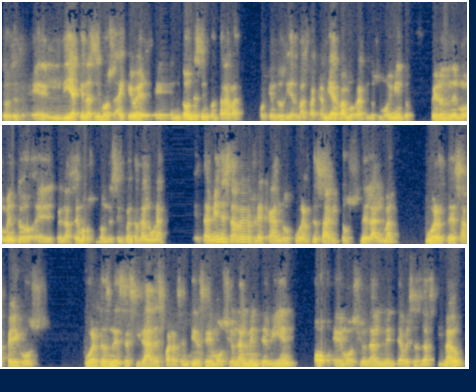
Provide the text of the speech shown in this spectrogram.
Entonces, el día que nacimos hay que ver en dónde se encontraba, porque en dos días más va a cambiar, vamos rápido su movimiento, pero en el momento eh, que nacemos, donde se encuentra la luna, eh, también está reflejando fuertes hábitos del alma, fuertes apegos, fuertes necesidades para sentirse emocionalmente bien o emocionalmente a veces lastimado,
